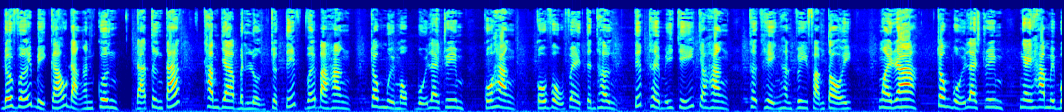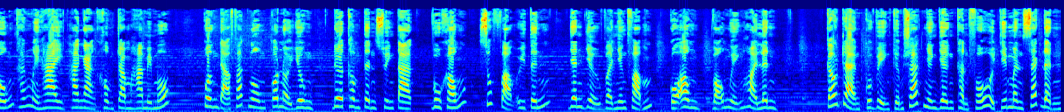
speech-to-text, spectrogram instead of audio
Đối với bị cáo Đặng Anh Quân đã tương tác, tham gia bình luận trực tiếp với bà Hằng trong 11 buổi livestream của Hằng, cổ vũ về tinh thần, tiếp thêm ý chí cho Hằng thực hiện hành vi phạm tội. Ngoài ra, trong buổi livestream ngày 24 tháng 12 2021, Quân đã phát ngôn có nội dung đưa thông tin xuyên tạc, vu khống, xúc phạm uy tín, danh dự và nhân phẩm của ông Võ Nguyễn Hoài Linh. Cáo trạng của Viện Kiểm sát Nhân dân thành phố Hồ Chí Minh xác định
